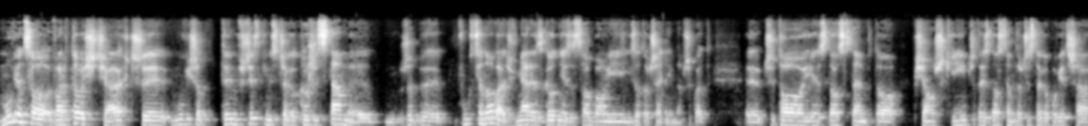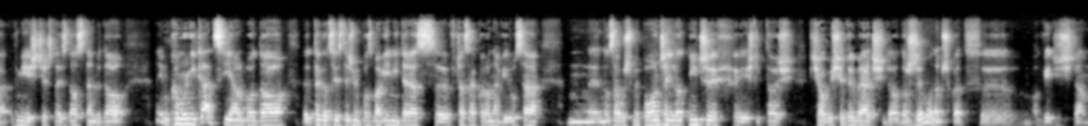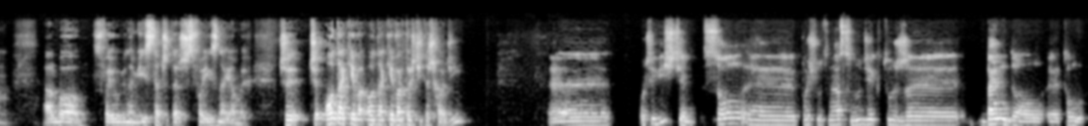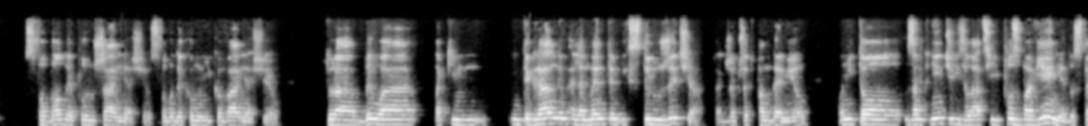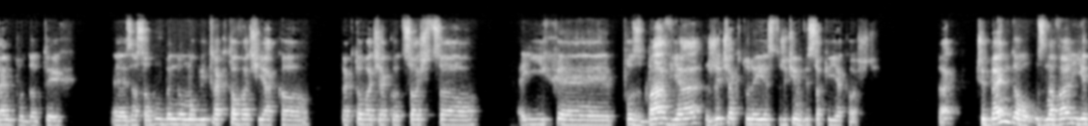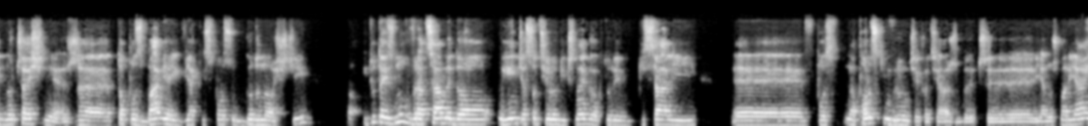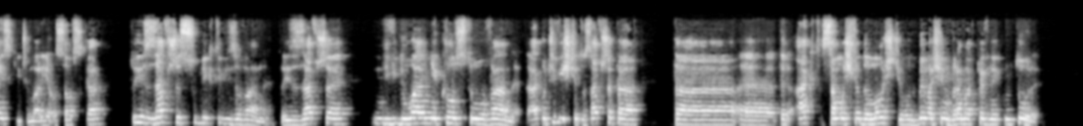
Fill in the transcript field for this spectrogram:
Mówiąc o wartościach, czy mówisz o tym wszystkim, z czego korzystamy, żeby funkcjonować w miarę zgodnie ze sobą i z otoczeniem? Na przykład, e, czy to jest dostęp do książki, czy to jest dostęp do czystego powietrza w mieście, czy to jest dostęp do wiem, komunikacji albo do tego, co jesteśmy pozbawieni teraz w czasach koronawirusa, mm, no załóżmy połączeń lotniczych, jeśli ktoś chciałby się wybrać do, do Rzymu, na przykład e, odwiedzić tam albo swoje ulubione miejsca, czy też swoich znajomych. Czy, czy o, takie, o takie wartości też chodzi? E, oczywiście są e, pośród nas ludzie, którzy będą e, tą swobodę poruszania się, swobodę komunikowania się, która była takim integralnym elementem ich stylu życia, także przed pandemią, oni to zamknięcie, izolację i pozbawienie dostępu do tych zasobów będą mogli traktować jako, traktować jako coś, co ich e, pozbawia życia, które jest życiem wysokiej jakości. Tak? Czy będą uznawali jednocześnie, że to pozbawia ich w jakiś sposób godności? No, I tutaj znów wracamy do ujęcia socjologicznego, o którym pisali e, na polskim gruncie chociażby, czy Janusz Mariański, czy Maria Osowska, to jest zawsze subiektywizowane, to jest zawsze indywidualnie konstruowane. Tak? Oczywiście to zawsze ta, ta, e, ten akt samoświadomości odbywa się w ramach pewnej kultury.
